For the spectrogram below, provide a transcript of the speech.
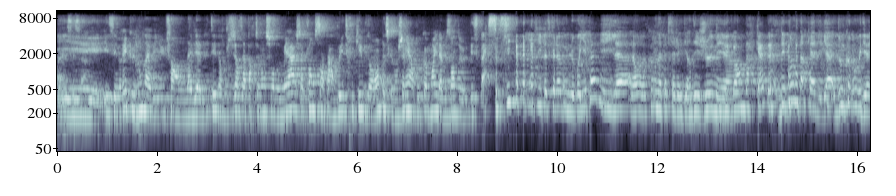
Ouais, et c'est vrai que nous on avait eu, enfin on avait habité dans plusieurs appartements sur Nouméa. À chaque fois on se sentait un peu étriqué au bout d'un moment parce que mon chéri un peu comme moi il a besoin d'espace aussi. oui, parce que là vous ne le voyez pas, mais il a alors comment on appelle ça J'allais dire des jeux, mais des euh... bandes d'arcade. Des bandes d'arcade les gars. Donc comment vous dire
